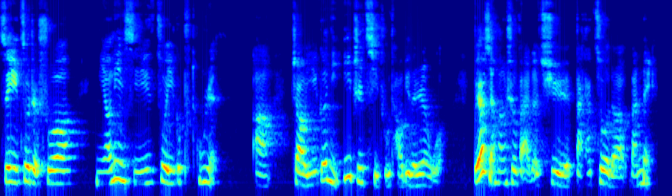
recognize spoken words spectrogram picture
所以作者说，你要练习做一个普通人啊，找一个你一直企图逃避的任务，不要想方设法的去把它做的完美，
